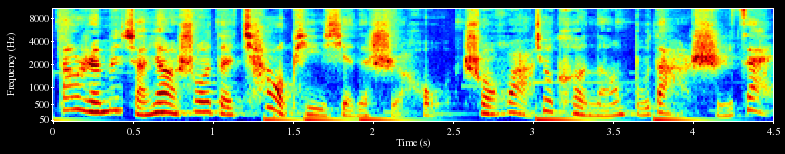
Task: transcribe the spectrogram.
当人们想要说的俏皮一些的时候，说话就可能不大实在。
